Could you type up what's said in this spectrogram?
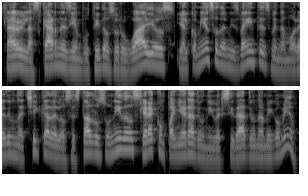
claro, y las carnes y embutidos uruguayos, y al comienzo de mis 20 me enamoré de una chica de los Estados Unidos que era compañera de universidad de un amigo mío.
